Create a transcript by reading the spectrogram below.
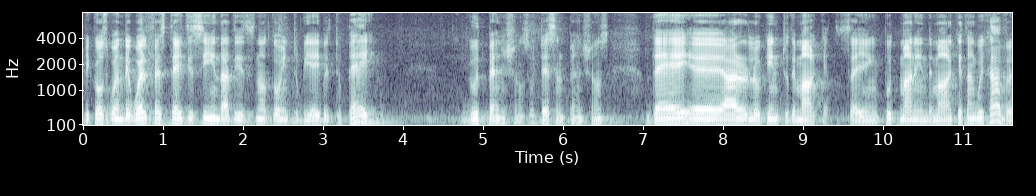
because when the welfare state is seeing that it is not going to be able to pay good pensions or decent pensions, they uh, are looking to the market, saying put money in the market, and we have uh,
